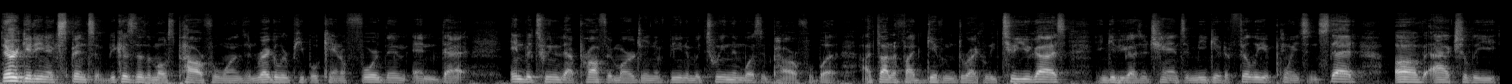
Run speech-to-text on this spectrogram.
they're getting expensive because they're the most powerful ones and regular people can't afford them. And that in between that profit margin of being in between them wasn't powerful. But I thought if I'd give them directly to you guys and give you guys a chance and me give affiliate points instead of actually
